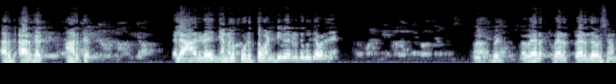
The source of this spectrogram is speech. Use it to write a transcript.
ആർക്ക ആർക്ക അല്ല ആരുടെ ഞങ്ങൾ കൊടുത്ത വണ്ടി വിതരണത്തെ കുറിച്ചാ പറഞ്ഞേ? ആ വേറെ വേറെ വേറെന്താ പ്രശ്നം?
